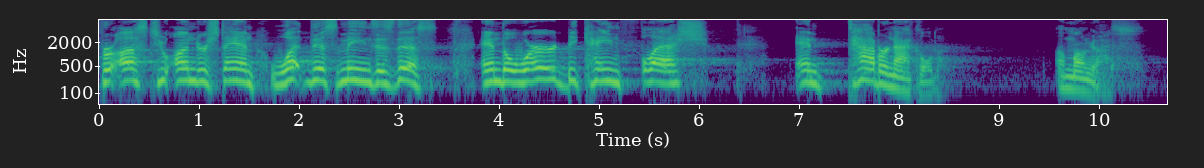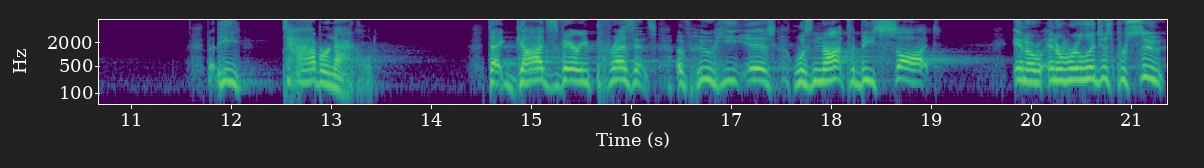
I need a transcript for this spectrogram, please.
for us to understand what this means is this. And the word became flesh and tabernacled among us. That he tabernacled that God's very presence of who He is was not to be sought in a, in a religious pursuit,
